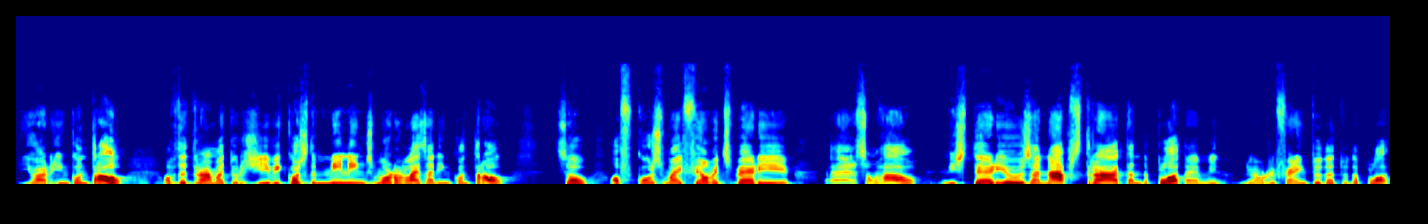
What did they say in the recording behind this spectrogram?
you are in control. Mm-hmm of the dramaturgy because the meanings more or less are in control. So, of course, my film it's very uh, somehow mysterious and abstract, and the plot. I mean, you know, referring to the to the plot,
